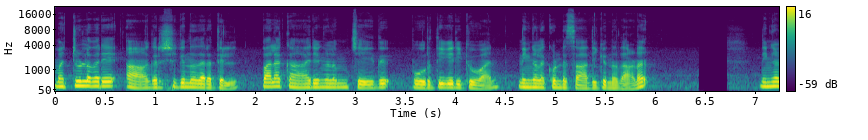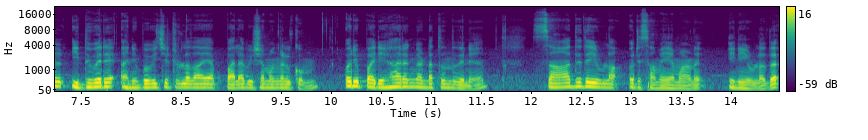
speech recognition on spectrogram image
മറ്റുള്ളവരെ ആകർഷിക്കുന്ന തരത്തിൽ പല കാര്യങ്ങളും ചെയ്ത് പൂർത്തീകരിക്കുവാൻ നിങ്ങളെക്കൊണ്ട് സാധിക്കുന്നതാണ്. നിങ്ങൾ ഇതുവരെ അനുഭവിച്ചിട്ടുള്ളതായ പല വിഷമങ്ങൾക്കും ഒരു പരിഹാരം കണ്ടെത്തുന്നതിന് സാധ്യതയുള്ള ഒരു സമയമാണ് ഇനിയുള്ളത്.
